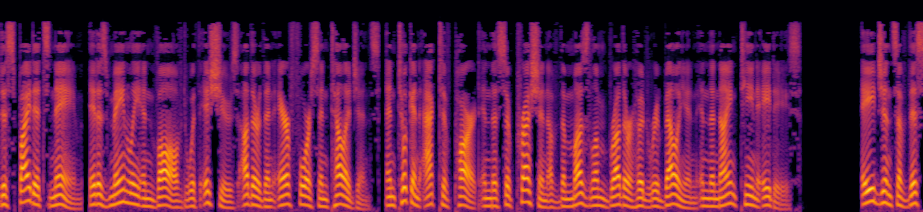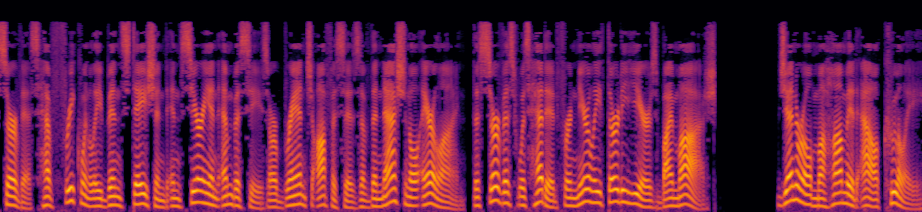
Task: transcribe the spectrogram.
Despite its name, it is mainly involved with issues other than Air Force intelligence, and took an active part in the suppression of the Muslim Brotherhood rebellion in the 1980s. Agents of this service have frequently been stationed in Syrian embassies or branch offices of the national airline. The service was headed for nearly 30 years by Maj. General Muhammad al-Kuli,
